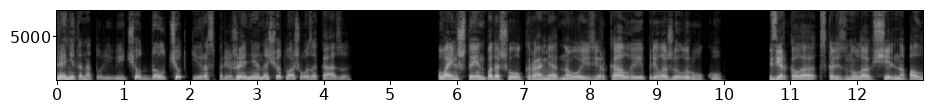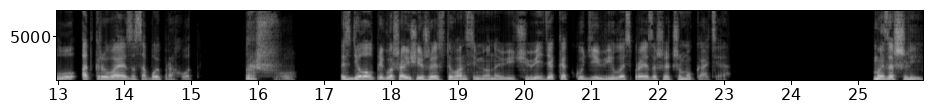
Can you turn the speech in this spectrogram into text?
Леонид Анатольевич отдал четкие распоряжения насчет вашего заказа». Вайнштейн подошел к раме одного из зеркал и приложил руку. Зеркало скользнуло в щель на полу, открывая за собой проход. «Прошу», — сделал приглашающий жест Иван Семенович, видя, как удивилась произошедшему Катя. Мы зашли.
